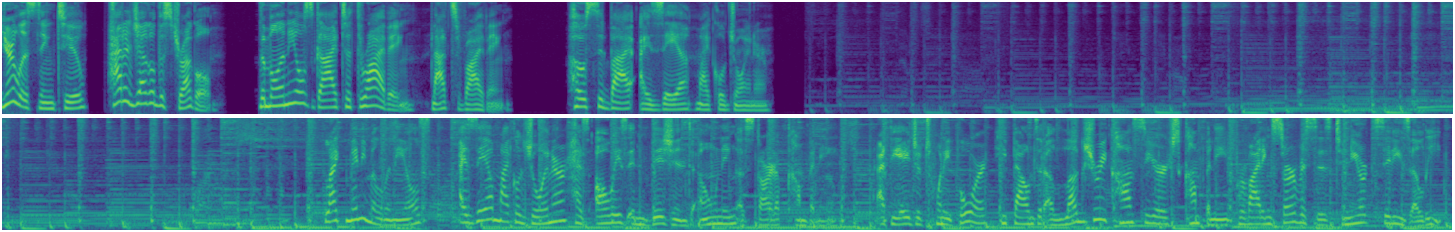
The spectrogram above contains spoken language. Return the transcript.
You're listening to How to Juggle the Struggle, the Millennial's Guide to Thriving, Not Surviving, hosted by Isaiah Michael Joyner. Like many millennials, Isaiah Michael Joyner has always envisioned owning a startup company. At the age of 24, he founded a luxury concierge company providing services to New York City's elite.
